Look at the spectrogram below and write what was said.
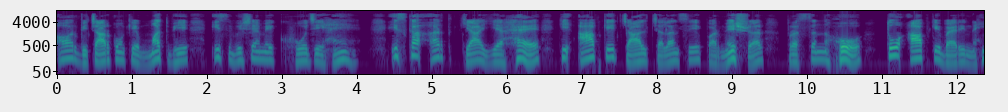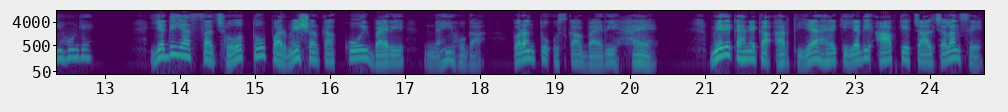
और विचारकों के मत भी इस विषय में खोजे हैं। इसका अर्थ क्या यह है कि आपके चाल चलन से परमेश्वर प्रसन्न हो तो आपके बैरी नहीं होंगे? यदि यह सच हो तो परमेश्वर का कोई बैरी नहीं होगा, परंतु उसका बैरी है। मेरे कहने का अर्थ यह है कि यदि आपके चाल चलन से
